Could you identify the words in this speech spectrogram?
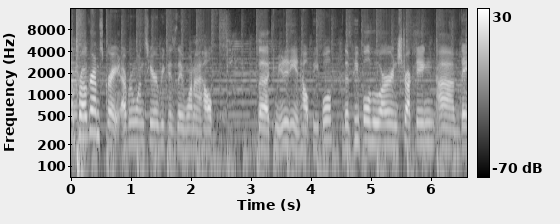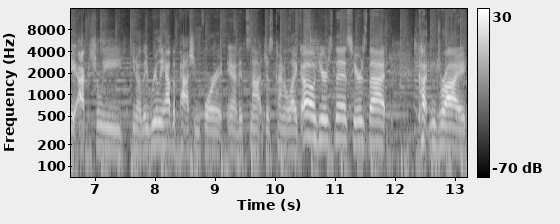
The program's great. Everyone's here because they want to help the community and help people. The people who are instructing, um, they actually, you know, they really have a passion for it and it's not just kind of like, oh, here's this, here's that, cut and dry.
